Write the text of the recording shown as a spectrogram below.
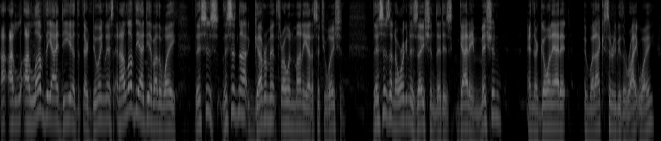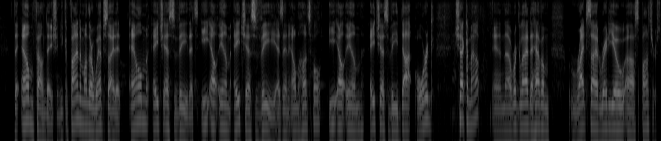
I, I, I love the idea that they're doing this, and I love the idea, by the way, this is this is not government throwing money at a situation. This is an organization that has got a mission, and they're going at it in what I consider to be the right way the Elm Foundation. You can find them on their website at Elm HSV. That's E L M H S V, as in Elm Huntsville, E L M H S V.org. Check them out, and uh, we're glad to have them right side radio uh, sponsors.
